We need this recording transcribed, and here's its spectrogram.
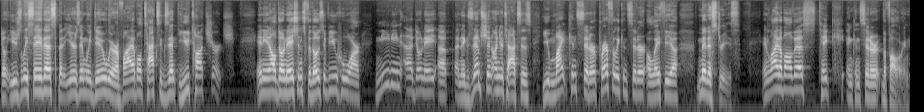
Don't usually say this, but at year's end we do. We are a viable, tax exempt Utah church. Any and all donations for those of you who are needing a donate uh, an exemption on your taxes, you might consider, prayerfully consider Aletheia Ministries. In light of all this, take and consider the following.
